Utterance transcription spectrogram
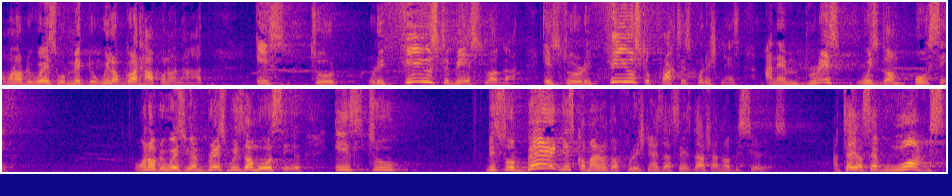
And one of the ways we make the will of God happen on earth is to refuse to be a sluggard, is to refuse to practice foolishness and embrace wisdom wholesale. One of the ways you embrace wisdom wholesale is to disobey this commandment of foolishness that says, Thou shalt not be serious. And tell yourself, once,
